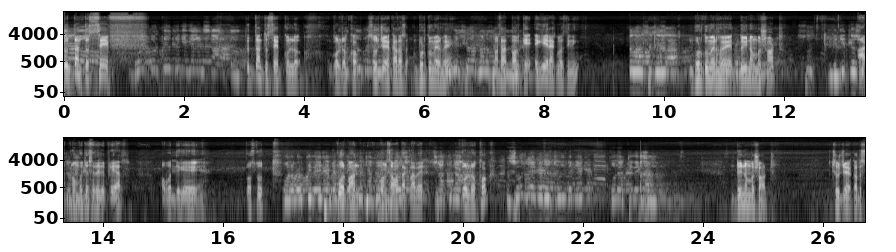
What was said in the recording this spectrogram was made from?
দুর্দান্ত সেফ দুর্দান্ত সেভ করল গোলরক্ষক সূর্য একাদশ ভুড়কুমের হয়ে। অর্থাৎ দলকে এগিয়ে রাখল তিনি। ভুড়কুমের হয়ে দুই নম্বর শট আট নম্বর জাতীয় প্লেয়ার অপরদিকে প্রস্তুত উপর বান্ধ মনসামাতা ক্লাবের গোলরক্ষক। দুই নম্বর শট সূর্য একাদশ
